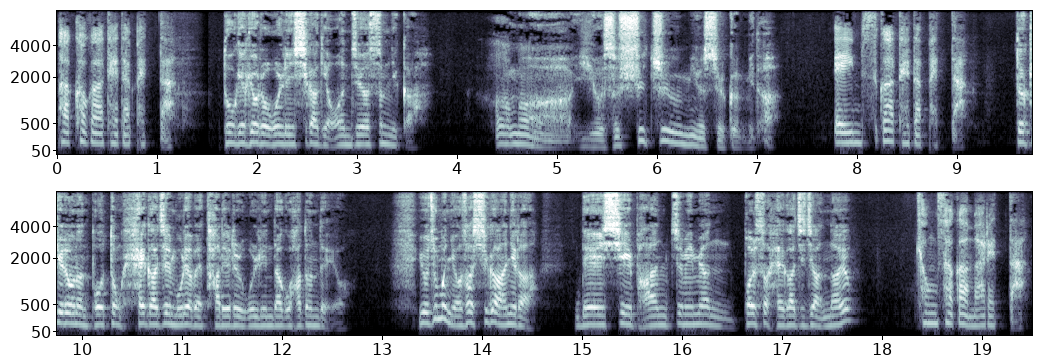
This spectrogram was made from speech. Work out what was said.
바커가 대답했다. 도개교를 올린 시각이 언제였습니까? 아마 6시쯤이었을 겁니다. 에임스가 대답했다. 듣기로는 보통 해가 질 무렵에 다리를 올린다고 하던데요. 요즘은 6시가 아니라 4시 반쯤이면 벌써 해가 지지 않나요? 경사가 말했다.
